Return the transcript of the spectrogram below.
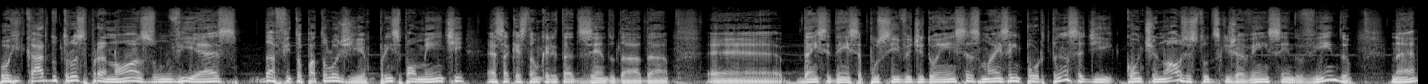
o Ricardo trouxe para nós um viés da fitopatologia, principalmente essa questão que ele está dizendo da, da, é, da incidência possível de doenças, mas a importância de continuar os estudos que já vêm sendo vindo, né?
